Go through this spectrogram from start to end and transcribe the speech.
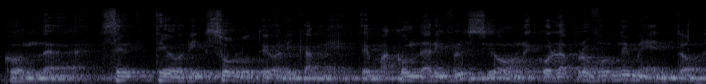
con, eh, teori, solo teoricamente, ma con la riflessione, con l'approfondimento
